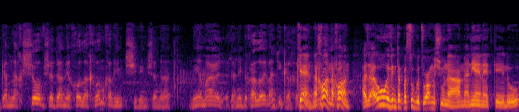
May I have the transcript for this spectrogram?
גם לחשוב שאדם יכול לחלום חבים 70 שנה, מי אמר, אני בכלל לא הבנתי ככה. כן, נכון, נכון. אז הוא הבין את הפסוק בצורה משונה, מעניינת כאילו,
